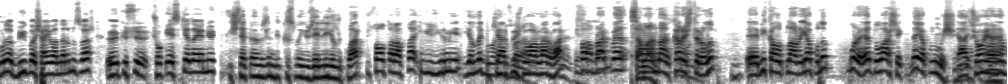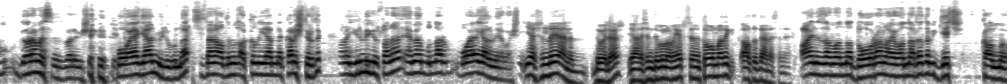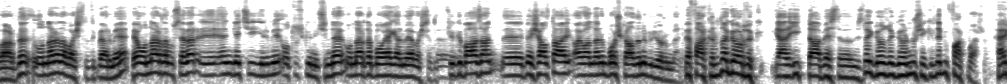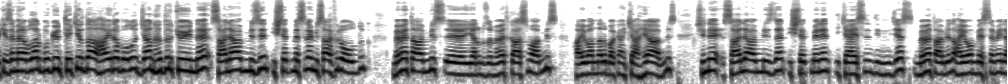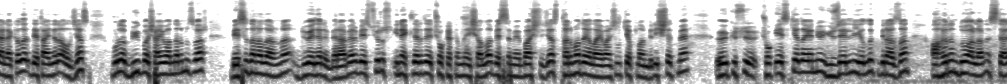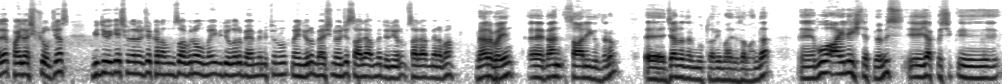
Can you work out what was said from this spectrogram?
Burada büyükbaş hayvanlarımız var. Öyküsü çok eskiye dayanıyor. İşletmemizin bir kısmı 150 yıllık var. Sol tarafta 120 yıllık Duvarımız kerpiç var abi. duvarlar var. Evet. Toprak Saman. ve samandan karıştırılıp e, bir kalıplarla yapılıp buraya duvar şeklinde yapılmış. Yani çoğu yerde bu, göremezsiniz böyle bir şey. Boğaya gelmiyordu bunlar. Sizden aldığımız akıllı yemle karıştırdık. Sonra 20 gün sonra hemen bunlar boğaya gelmeye başladı. Yaşında yani döver. Yani şimdi bunların hepsini tohumladık 6 tanesini. Aynı zamanda doğuran hayvanlarda da bir geç kalma vardı. Onlara da başladık vermeye ve onlar da bu sefer e, en geç 20-30 gün içinde onlar da boğaya gelmeye başladı. Çünkü bazen e, 5-6 ay hayvanların boş kaldığını biliyorum ben. Ve farkını da gördük. Yani ilk daha beslememizde gözle görünür şekilde bir fark var. Herkese merhabalar. Bugün Tekirdağ Hayrabolu Can Hıdır köyünde Salih abimizin işletmesine misafir olduk. Mehmet abimiz e, yanımızda Mehmet Kasım abimiz, hayvanları bakan Kahya abimiz. Şimdi Salih abimizden işletmenin hikayesini dinleyeceğiz. Mehmet abiyle de hayvan besleme ile alakalı detayları alacağız. Burada büyükbaş hayvanlarımız var. Besi danalarını, düveleri beraber besliyoruz. İnekleri de çok yakında inşallah beslemeye başlayacağız. Tarıma dayalı hayvancılık yapılan bir işletme. Öyküsü çok eskiye dayanıyor. 150 yıllık birazdan ahırın duvarlarını sizlerle paylaşmış olacağız. Videoya geçmeden önce kanalımıza abone olmayı, videoları beğenmeyi lütfen unutmayın diyorum. Ben şimdi önce Salih abime dönüyorum. Salih abi merhaba. Merhabayın. Ee, ben Salih Yıldırım. Ee, Canıdır muhtarıyım aynı zamanda. Ee, bu aile işletmemiz e, yaklaşık e,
